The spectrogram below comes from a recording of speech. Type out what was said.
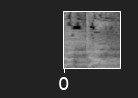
Shut down.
